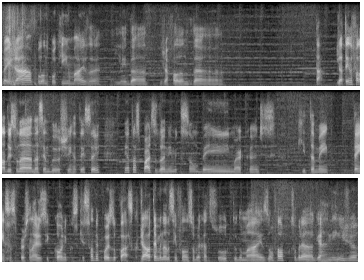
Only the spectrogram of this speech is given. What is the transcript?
Bem, já pulando um pouquinho mais, né? Além da. Já falando da. Tá. Já tendo falado isso na, na cena do Shinra Tensei, tem outras partes do anime que são bem marcantes, que também tem seus personagens icônicos, que são depois do clássico. Já terminando assim, falando sobre a Katsuki e tudo mais, vamos falar um pouco sobre a Guerra Ninja,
